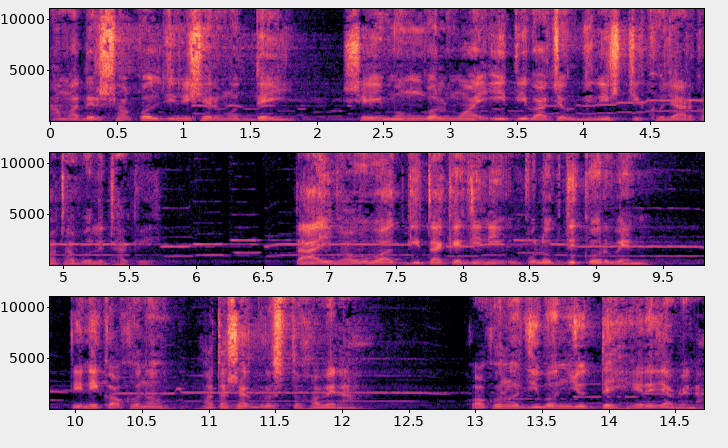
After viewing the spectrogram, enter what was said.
আমাদের সকল জিনিসের মধ্যেই সেই মঙ্গলময় ইতিবাচক জিনিসটি খোঁজার কথা বলে থাকে। তাই ভগবদ গীতাকে যিনি উপলব্ধি করবেন, তিনি কখনো হতাশাগ্রস্ত হবে না, কখনো জীবনযুদ্ধে হেরে যাবে না,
